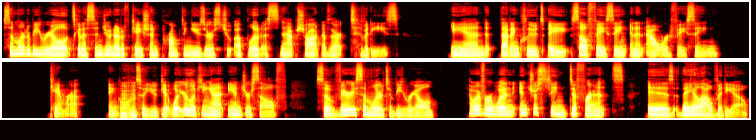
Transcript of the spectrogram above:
similar to BeReal, it's going to send you a notification prompting users to upload a snapshot of their activities. And that includes a self facing and an outward facing camera angle. And mm-hmm. so you get what you're looking at and yourself. So very similar to BeReal. However, one interesting difference is they allow video.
